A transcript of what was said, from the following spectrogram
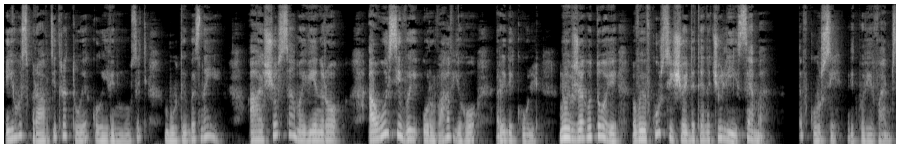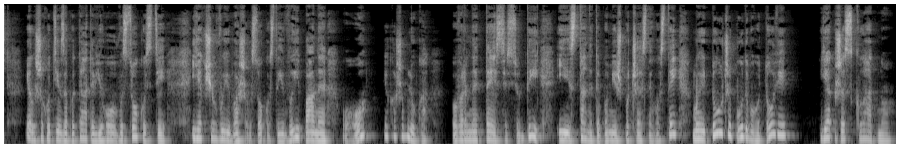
і його справді дратує, коли він мусить бути без неї. А що саме він ро. А ось і ви урвав його ридикуль. Ми вже готові. Ви в курсі, що йдете на чолі, Семе? Та в курсі, відповів Ваймс. Я лише хотів запитати в його високості, і якщо ви, ваша високості, і ви, пане, ого, яка шаблюка, повернетеся сюди і станете поміж почесних гостей, ми тут же будемо готові. Як же складно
